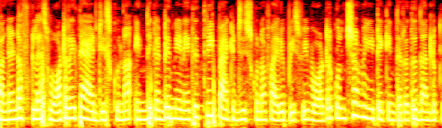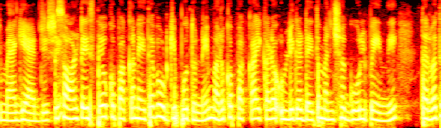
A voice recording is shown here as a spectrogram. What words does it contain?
one and half glass water అయితే యాడ్ చేసుకున్నా ఎందుకంటే నేనైతే త్రీ ప్యాకెట్స్ తీసుకున్నా ఫైవ్ రూపీస్వి వాటర్ కొంచెం హీట్ ఎక్కిన తర్వాత దాంట్లోకి మ్యాగీ యాడ్ చేసి సాల్ట్ వేస్తే ఒక పక్కన అయితే అవి ఉడికిపోతున్నాయి. మరొక పక్క ఇక్కడ ఉల్లిగడ్డ అయితే మంచిగా గోలిపోయింది. తర్వాత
